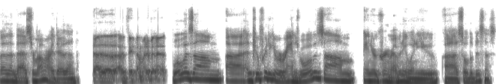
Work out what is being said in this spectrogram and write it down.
And then that's your moment right there. Then uh, I think that might have been it. What was um uh and feel free to give a range, but what was um annual recurring revenue when you uh sold the business?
